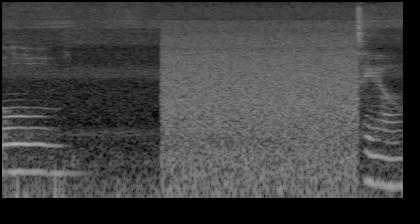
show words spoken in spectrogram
Hold. Exhale.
